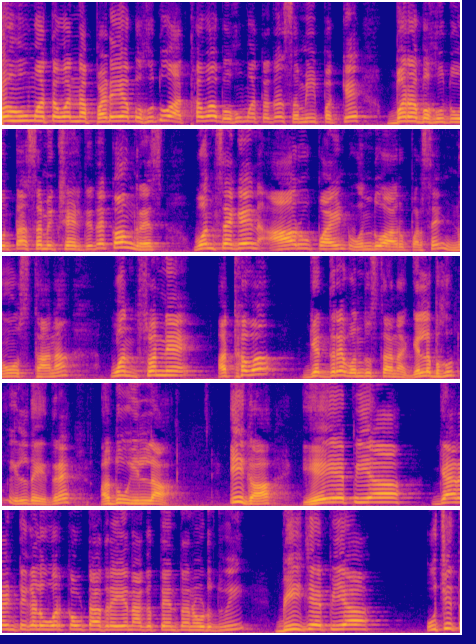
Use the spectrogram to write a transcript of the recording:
ಬಹುಮತವನ್ನು ಪಡೆಯಬಹುದು ಅಥವಾ ಬಹುಮತದ ಸಮೀಪಕ್ಕೆ ಬರಬಹುದು ಅಂತ ಸಮೀಕ್ಷೆ ಹೇಳ್ತಿದೆ ಕಾಂಗ್ರೆಸ್. ಒನ್ಸ್ ಅಗೇನ್ ಆರು ಪಾಯಿಂಟ್ ಒಂದು ಆರು ಪರ್ಸೆಂಟ್ ನೋ ಸ್ಥಾನ, ಒಂದು, ಸೊನ್ನೆ ಅಥವಾ ಗೆದ್ದರೆ ಒಂದು ಸ್ಥಾನ, ಗೆಲ್ಲಬಹುದು ಇಲ್ಲದೇ ಇದ್ದರೆ ಅದು ಇಲ್ಲ. ಈಗ ಎ ಎ ಪಿಯ ಗ್ಯಾರಂಟಿಗಳು ವರ್ಕೌಟ್ ಆದರೆ ಏನಾಗುತ್ತೆ ಅಂತ ನೋಡಿದ್ವಿ, ಬಿ ಜೆ ಪಿಯ ಉಚಿತ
